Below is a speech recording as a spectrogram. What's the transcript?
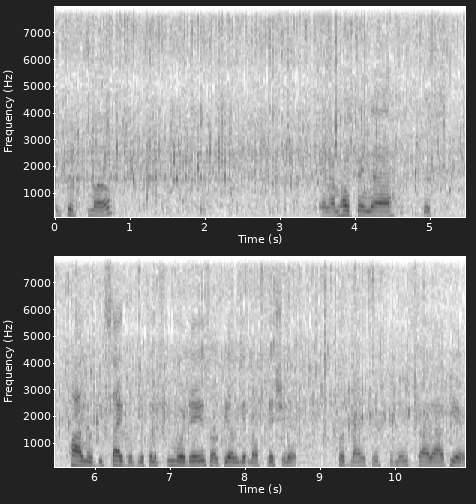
A good flow. And I'm hoping uh, this pond will be cycled within a few more days. I'll be able to get my fish in it. Put my fish from inside out here.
